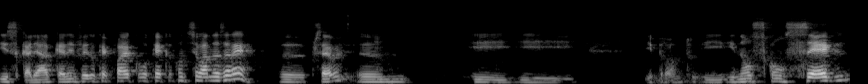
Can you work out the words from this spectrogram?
e se calhar querem ver o que é que, vai, o que, é que aconteceu à Nazaré, uh, percebem? Uh, e, e, e, pronto, e, e, não se consegue,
